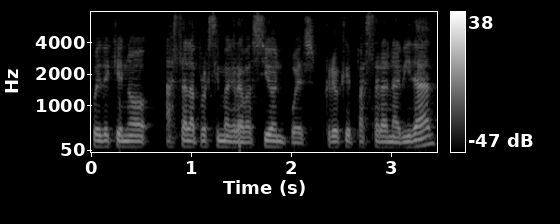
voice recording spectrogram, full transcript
puede que no, hasta la próxima grabación, pues creo que pasará Navidad.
